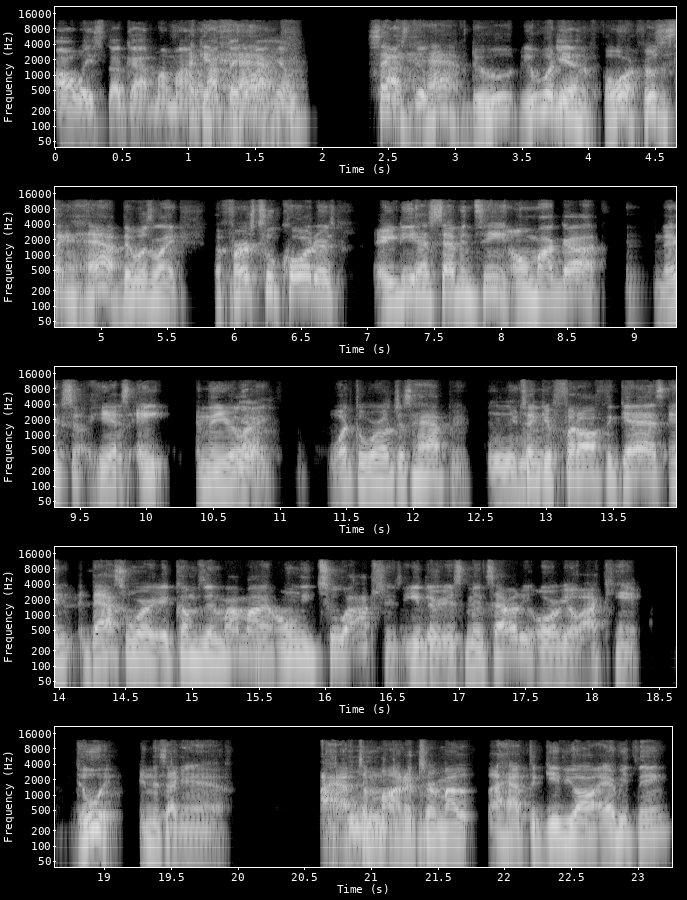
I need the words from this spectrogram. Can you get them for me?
always stuck out in my mind. When I Second think about half. him, Second still- half, dude. It wasn't Yeah. even fourth. It was the second half. There was like the first two quarters, AD has 17. Oh my God. Next he has eight. And then you're Yeah. like, what the world just happened? You mhm, take your foot off the gas, and that's where it comes in my mind. Only two options: either it's mentality, or yo, I can't do it in the second half. I have to Mhm. monitor my. I have to give you all everything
